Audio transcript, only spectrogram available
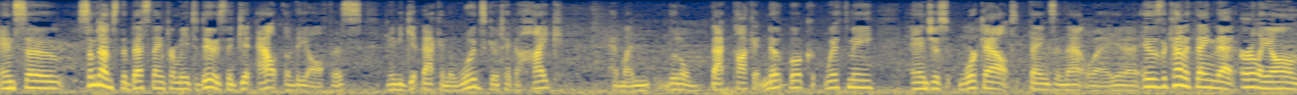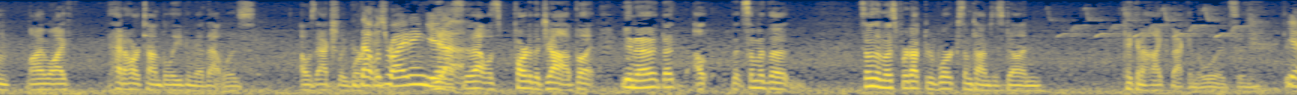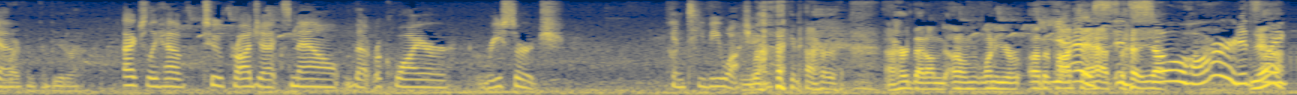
And so sometimes the best thing for me to do is to get out of the office, maybe get back in the woods, go take a hike, have my little back pocket notebook with me, and just work out things in that way. You know, it was the kind of thing that early on my wife had a hard time believing that that was I was actually working. that was writing, yeah. Yes, that was part of the job. But you know that uh, that some of the some of the most productive work sometimes is done taking a hike back in the woods and getting Yeah. away from the computer. I actually have two projects now that require research in TV watching. Right. I heard I heard that on on one of your other Yes, podcasts. it's Yeah. so hard. It's Yeah. like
